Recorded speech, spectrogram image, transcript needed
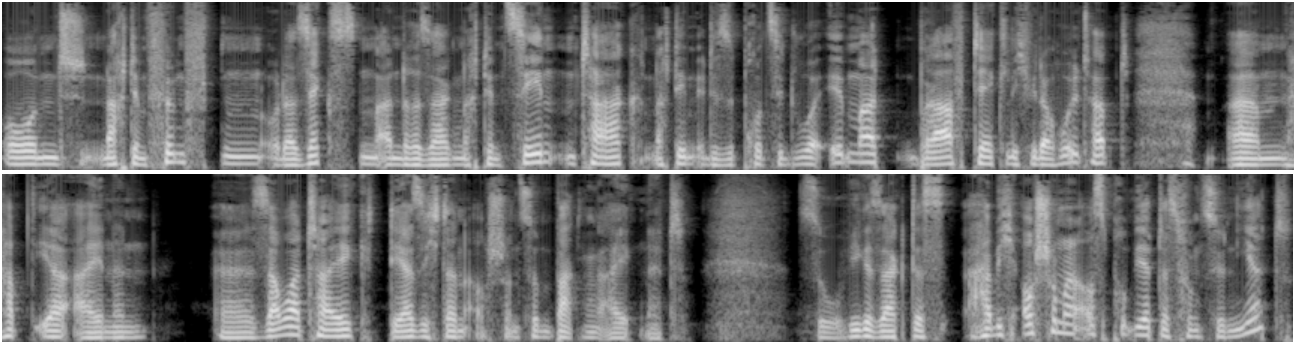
Und nach dem fünften oder sechsten, andere sagen nach dem zehnten Tag, nachdem ihr diese Prozedur immer brav täglich wiederholt habt, ähm, habt ihr einen äh, Sauerteig, der sich dann auch schon zum Backen eignet. So, wie gesagt, das habe ich auch schon mal ausprobiert, das funktioniert.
